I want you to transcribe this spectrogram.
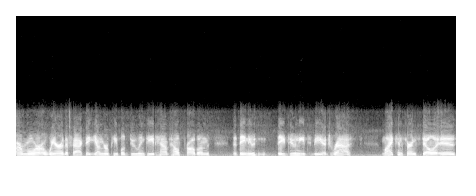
are more aware of the fact that younger people do indeed have health problems, that they, knew, they do need to be addressed my concern still is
